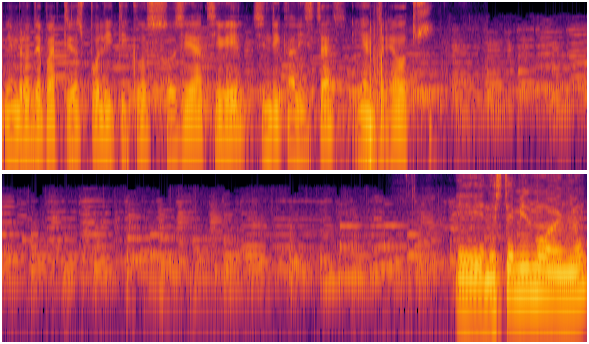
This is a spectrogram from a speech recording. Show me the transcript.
miembros de partidos políticos, sociedad civil, sindicalistas y entre otros. En este mismo año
